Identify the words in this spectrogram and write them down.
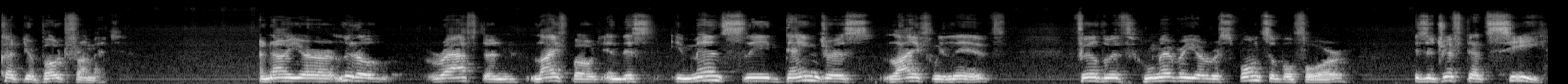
cut your boat from it and now your little raft and lifeboat in this immensely dangerous life we live filled with whomever you're responsible for is adrift at sea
